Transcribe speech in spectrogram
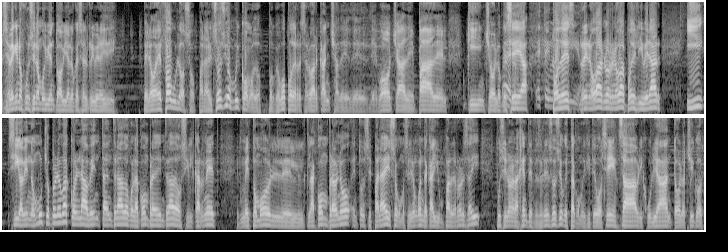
Se ve que no funciona muy bien todavía lo que es el River ID. Pero es fabuloso. Para el socio es muy cómodo. Porque vos podés reservar cancha de, de- de bocha, de pádel, quincho, lo que Bueno, sea. Podés renovar, no renovar, podés liberar. Y sigue habiendo muchos problemas con la venta de entrada, con la compra de entrada, o si el carnet me tomó el- el- la compra o no. Entonces, para eso, como se dieron cuenta que hay un par de errores ahí, pusieron a la gente de Defensoría de Socio, que está, como dijiste vos, Sabri, Julián, todos los chicos,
